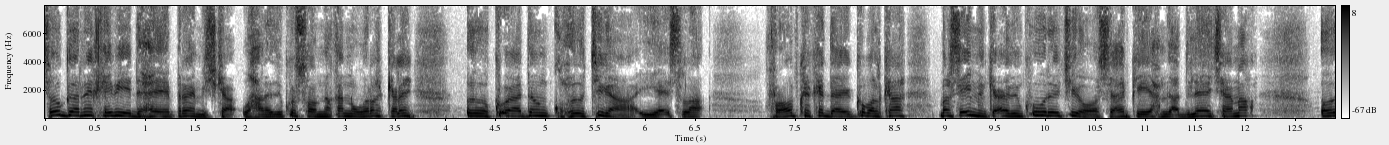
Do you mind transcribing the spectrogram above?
soo gaarnay qaybihii dhexe ee barnaamijka. Waxaan idinku soo maqan warar kale oo ku aadan qaxootiga iyo isla roobabka ka da'ay gobolka balse iminka idinku wareejiyo saaxiibkay axmed cabdilaahi jaamac oo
